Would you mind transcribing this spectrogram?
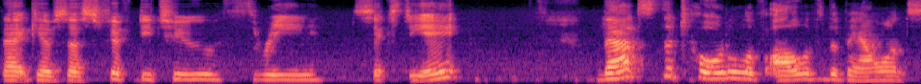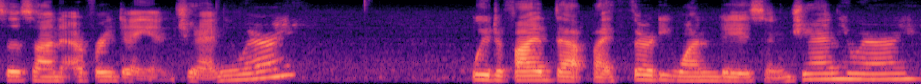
that gives us fifty-two 52,368. That's the total of all of the balances on every day in January. We divide that by 31 days in January,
